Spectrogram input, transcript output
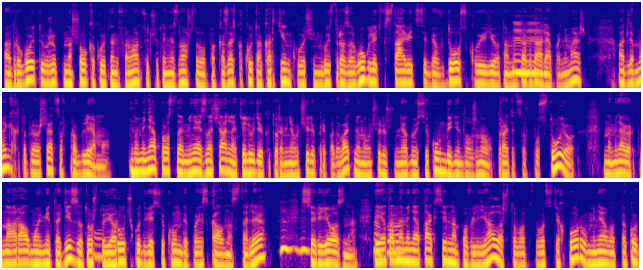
А другой ты уже нашел какую-то информацию, что ты не знал, чтобы показать какую-то картинку, очень быстро загуглить, вставить себе в доску ее там mm-hmm. и так далее, понимаешь? А для многих это превращается в проблему. Но меня просто, меня изначально те люди, которые меня учили преподавать, меня научили, что ни одной секунды не должно тратиться впустую. На меня как-то наорал мой методист за то, что я ручку две секунды поискал на столе. Серьезно. И это на меня так сильно повлияло, что вот, вот с тех пор у меня вот такой...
